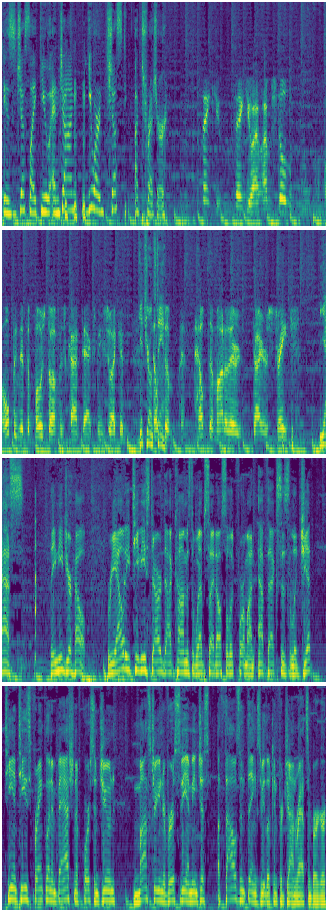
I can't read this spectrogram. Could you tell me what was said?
is just like you and john you are just a treasure Thank you. Thank you. I, I'm still hoping that the post office contacts me so I can Get your own help stamp. them help them out of their dire straits. Yes, they need your help. RealityTVStar.com is the website. Also look for them on FX's Legit, TNT's Franklin and Bash, and of course in June, Monster University. I mean, just a thousand things to be looking for John Ratzenberger.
